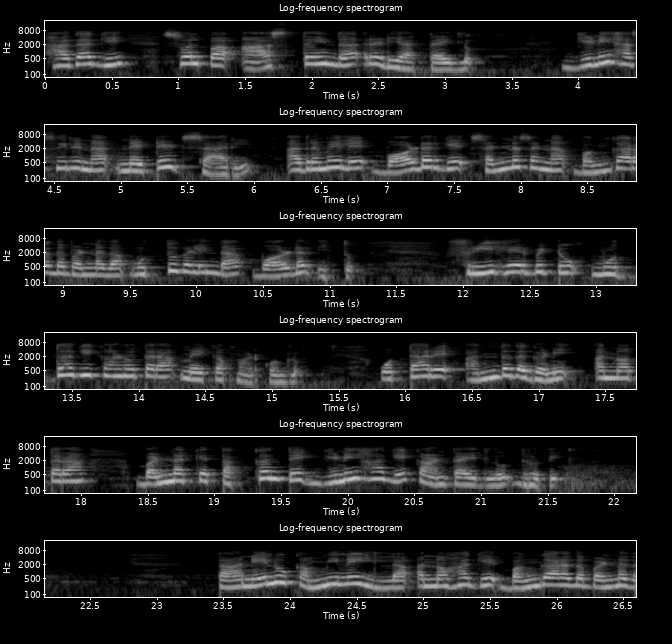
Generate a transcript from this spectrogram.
ಹಾಗಾಗಿ ಸ್ವಲ್ಪ ಆಸ್ಥೆಯಿಂದ ರೆಡಿ ಆಗ್ತಾ ಇದ್ಲು. ಗಿಣಿ ಹಸಿರಿನ ನೆಟೆಡ್ ಸ್ಯಾರಿ ಅದರ ಮೇಲೆ ಬಾರ್ಡರ್ಗೆ ಸಣ್ಣ ಸಣ್ಣ ಬಂಗಾರದ ಬಣ್ಣದ ಮುತ್ತುಗಳಿಂದ ಬಾರ್ಡರ್ ಇತ್ತು. ಫ್ರೀ ಹೇರ್ ಬಿಟ್ಟು ಮುದ್ದಾಗಿ ಕಾಣೋ ಥರ ಮೇಕಪ್ ಮಾಡಿಕೊಂಡ್ಳು. ಒಟ್ಟಾರೆ ಅಂದದ ಗಣಿ ಅನ್ನೋ ಥರ ಬಣ್ಣಕ್ಕೆ ತಕ್ಕಂತೆ ಗಿಣಿ ಹಾಗೆ ಕಾಣ್ತಾ ಇದ್ಲು ಧೃತಿ. ತಾನೇನು ಕಮ್ಮಿನೇ ಇಲ್ಲ ಅನ್ನೋ ಹಾಗೆ ಬಂಗಾರದ ಬಣ್ಣದ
